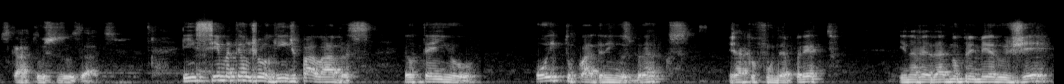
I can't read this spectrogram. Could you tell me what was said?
os cartuchos usados. E em cima tem um joguinho de palavras. Eu tenho oito quadrinhos brancos, já que o fundo é preto, e na verdade no primeiro G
